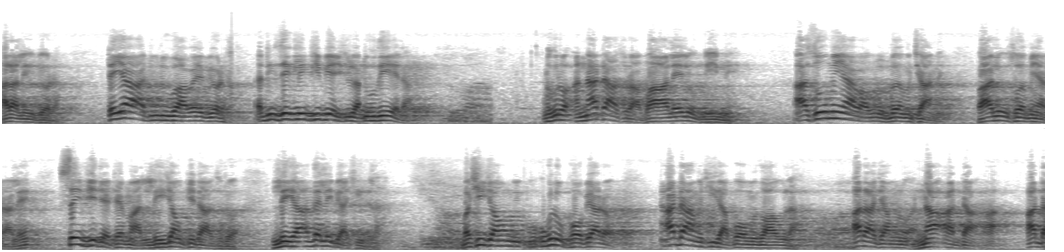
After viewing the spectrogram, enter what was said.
အဲ့ဒါလေးကိုပြောတာတရားအတူတူပါပဲပြောတာအတိစိတ်ကလေးဖြစ်ပြရှုတာတူသေးရဲ့လားအခုတော့အနတ္တဆိုတာဘာလဲလို့မေးမယ် အစိုးမရပါဘူးလို့လွဲမချနဲ့ဘာလို့အစိုးမရတာလဲစိတ်ဖြစ်တဲ့ထဲမှာလေကြောင့်ဖြစ်တာဆိုတော့လေဟာအသက်လက်ပြရှိသလားမရှိကြောင်းအခုလို့ဖော်ပြတော့အတ္တမရှိတာပေါ်မသွားဘူးလားအဲ့ဒါကြောင့်မလို့အနာအတ္တအတ္တ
